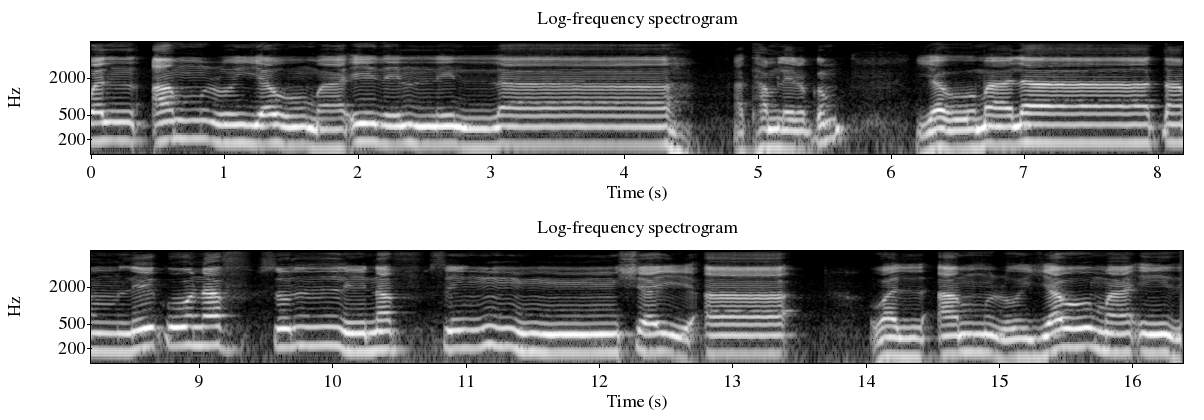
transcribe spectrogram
والأمر يومئذ لله আর থামলে এরকম يوم لا تملك نفس لنفس والأمر شيئا والأمر يومئذ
